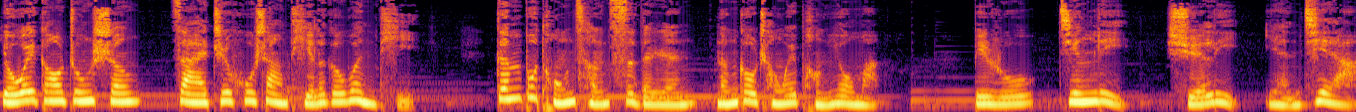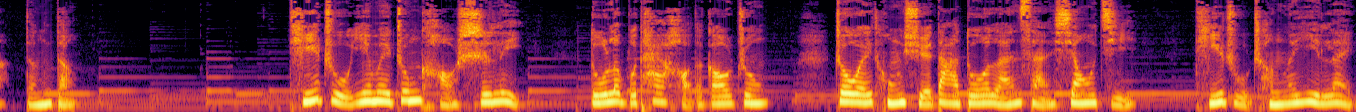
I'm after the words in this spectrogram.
有位高中生在知乎上提了个问题。跟不同层次的人能够成为朋友吗？比如经历、学历、眼界啊等等。题主因为中考失利，读了不太好的高中，周围同学大多懒散消极，题主成了异类。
